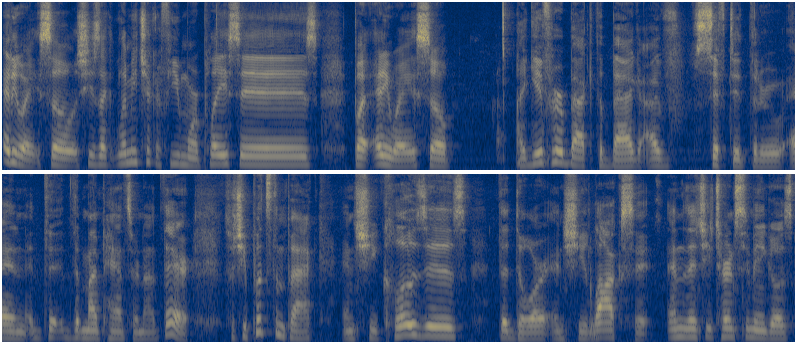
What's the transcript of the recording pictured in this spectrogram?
anyway, so she's like, let me check a few more places. But anyway, so I give her back the bag I've sifted through, and the, the, my pants are not there. So she puts them back, and she closes the door, and she locks it. And then she turns to me and goes,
